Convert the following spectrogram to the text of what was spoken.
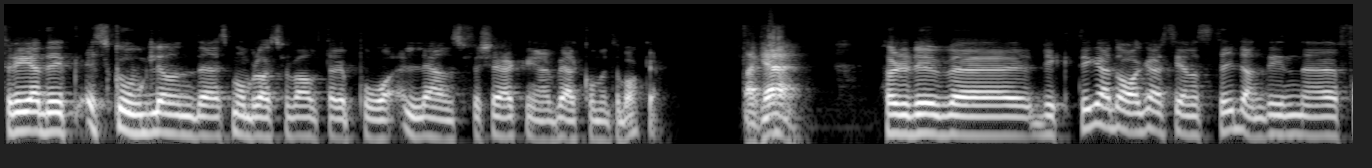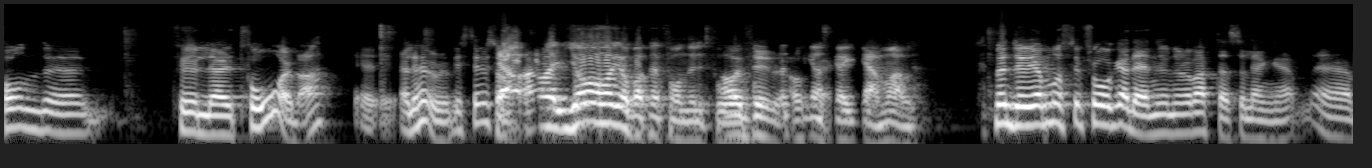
Fredrik Skoglund, eh, småbolagsförvaltare på Länsförsäkringar. Välkommen tillbaka. Tackar. Hörde du, eh, viktiga dagar senaste tiden. Din eh, fond eh, fyller två år, va? Eh, eller hur? Visst är det så? Ja, jag har jobbat med fonden i två Ja, år. du, okej. ganska gammal. Men du, jag måste fråga dig nu när du har varit där så länge. Eh,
